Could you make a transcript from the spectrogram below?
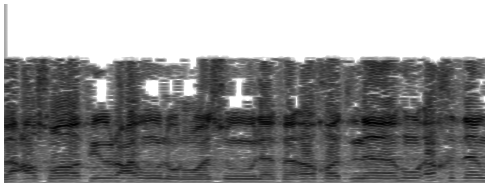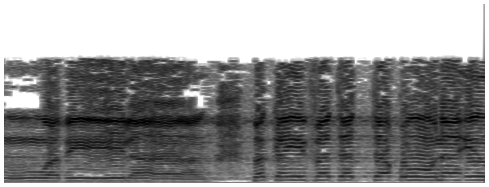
فعصى فرعون الرسول فأخذناه أخذا وبيلا فكيف تتقون إن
